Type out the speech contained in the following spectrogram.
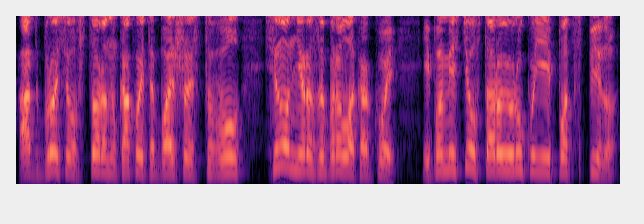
отбросил в сторону какой-то большой ствол, Синон не разобрала какой, и поместил вторую руку ей под спину.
